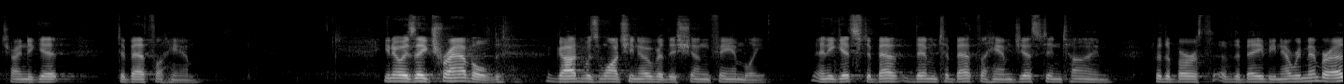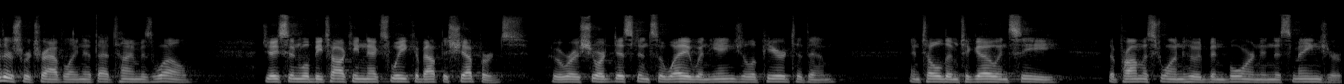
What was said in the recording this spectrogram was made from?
trying to get to Bethlehem. You know, as they traveled, God was watching over this young family, and He gets to Beth- them to Bethlehem just in time for the birth of the baby. Now, remember, others were traveling at that time as well. Jason will be talking next week about the shepherds who were a short distance away when the angel appeared to them and told them to go and see the promised one who had been born in this manger.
